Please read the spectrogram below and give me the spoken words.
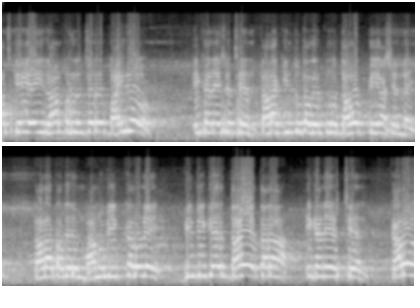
আজকে এই রামপ্রসাদের বাইরেও এখানে এসেছেন, তারা কিন্তু তাদের কোনো দাওয়াত পেয়ে আসেন নাই। তারা তাদের মানবিক কারণে বিবেকের দায়ে তারা এখানে এসেছেন। কারণ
